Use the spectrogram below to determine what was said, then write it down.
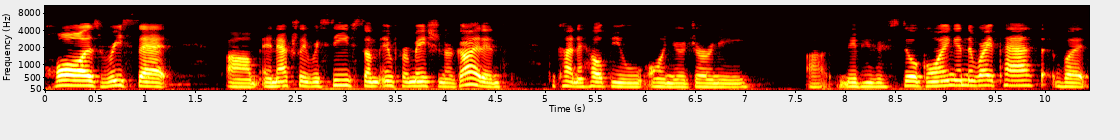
pause, reset, um, and actually receive some information or guidance to kind of help you on your journey. Uh, maybe you're still going in the right path, but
